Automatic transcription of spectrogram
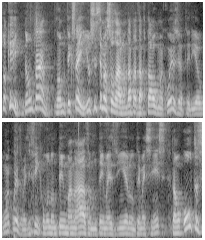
Ok, então tá, vamos ter que sair. E o sistema solar, não dá para adaptar alguma coisa? Já teria alguma coisa. Mas enfim, como não tem uma NASA, não tem mais dinheiro, não tem mais ciência. Então, outras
